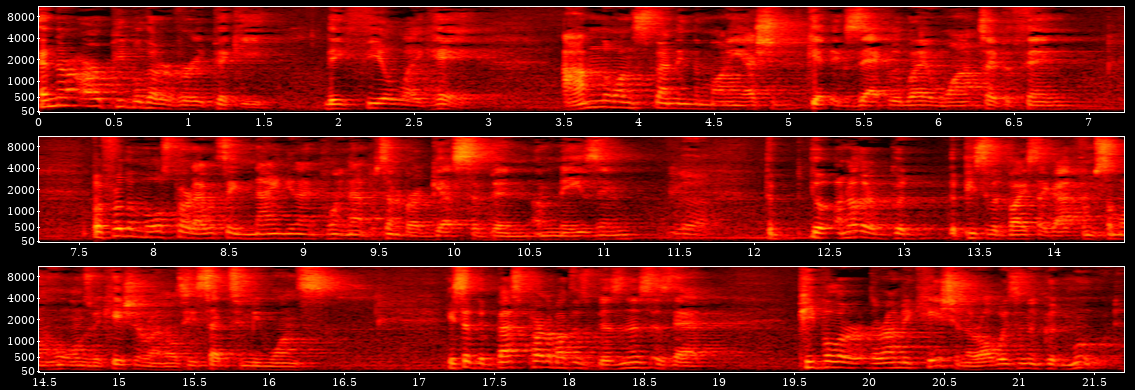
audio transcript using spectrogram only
And there are people that are very picky. They feel like, "Hey, I'm the one spending the money. I should get exactly what I want," type of thing. But for the most part, I would say 99.9% of our guests have been amazing. Yeah. The, the, another good piece of advice I got from someone who owns vacation rentals, he said to me once, he said the best part about this business is that people are they're on vacation, they're always in a good mood.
